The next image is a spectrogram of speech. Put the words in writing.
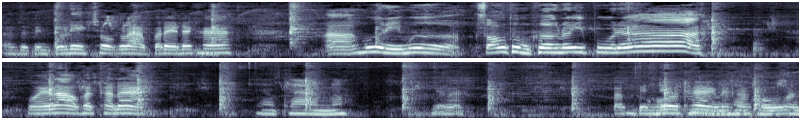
อาจจะเป็นตัวเลขโชคลาภก็ได้นะคะ อ่ามือนี้มือสองทุ่มเครื่องเด้ออีปูเด้อหวยลาวพัฒนาแนวทางเนาะนะคะก็เป็นแนวทางนะคะ ของวัน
